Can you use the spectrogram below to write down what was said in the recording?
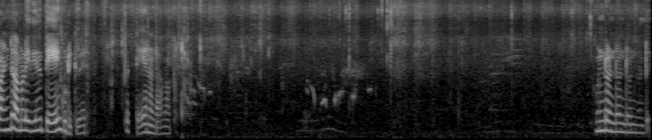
പണ്ട് നമ്മൾ ഇതിൽ നിന്ന് തേൻ കുടിക്കുമായിരുന്നു ഇപ്പം തേനുണ്ടാകാൻ നോക്കട്ടെ. ഉണ്ട് ഉണ്ട് ഉണ്ട് ഉണ്ട് ഉണ്ട്.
